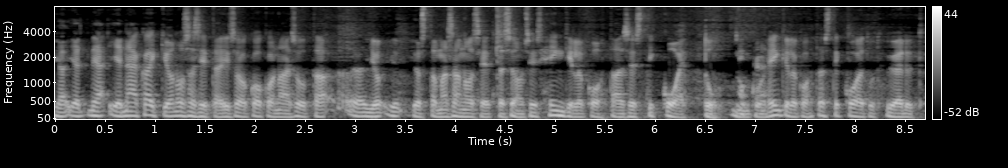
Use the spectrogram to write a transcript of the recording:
Ja, ja, ja nämä kaikki on osa sitä isoa kokonaisuutta, josta mä sanoisin, että se on siis henkilökohtaisesti koettu, okay. niin kuin henkilökohtaisesti koetut hyödyt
